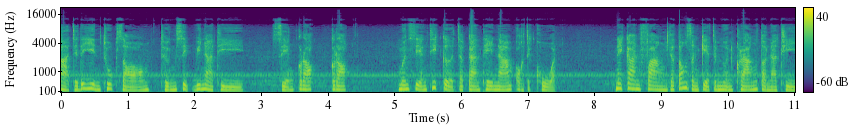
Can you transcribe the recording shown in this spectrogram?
อาจจะได้ยินทุกสองถึง10วินาที เสียงกรอกกรอก เหมือนเสียงที่เกิดจากการเทน้ำออกจากขวด ในการฟังจะต้องสังเกตจำนวนครั้งต่อนาที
